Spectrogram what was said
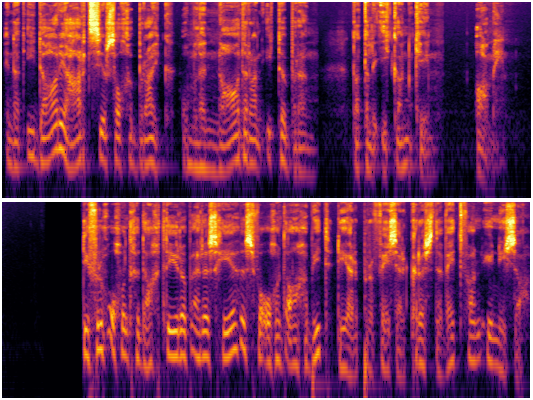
en dat u daardie hartseer sal gebruik om hulle nader aan u te bring dat hulle u kan ken. Amen. Die vroegoggendgedagte hier op RSG is ver oggend aangebied deur professor Christe Wet van Unisa.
